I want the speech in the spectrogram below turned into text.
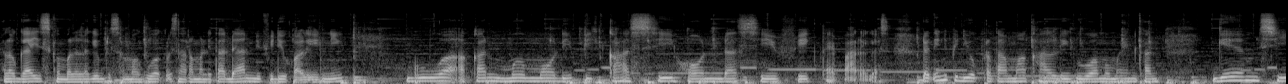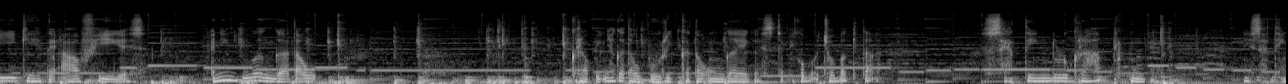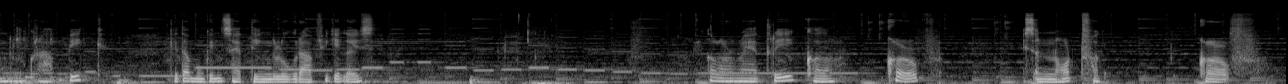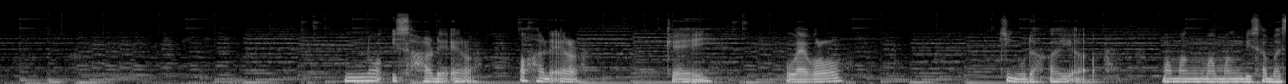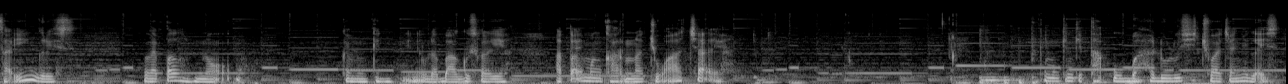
Halo guys, kembali lagi bersama gua Krisna Ramadita dan di video kali ini gua akan memodifikasi Honda Civic Type R guys. Dan ini video pertama kali gua memainkan game si GTA V guys. Ini gua nggak tahu grafiknya gak tahu burik atau enggak ya guys. Tapi coba coba kita setting dulu grafik mungkin. Ini setting dulu grafik. Kita mungkin setting dulu grafik ya guys color metric color curve is a not curve. No is HDR oh HDR okay. level. Cing udah kayak mamang-mamang bisa bahasa Inggris. Level no. Oke mungkin ini udah bagus kali ya. Atau emang karena cuaca ya mungkin kita ubah dulu sih cuacanya guys.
